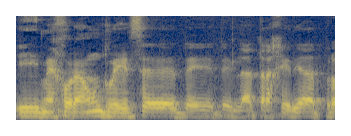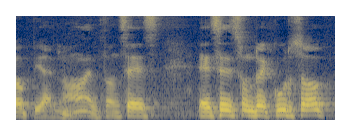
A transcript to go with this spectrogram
y mejor aún reírse de, de la tragedia propia, ¿no? Entonces, ese es un recurso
